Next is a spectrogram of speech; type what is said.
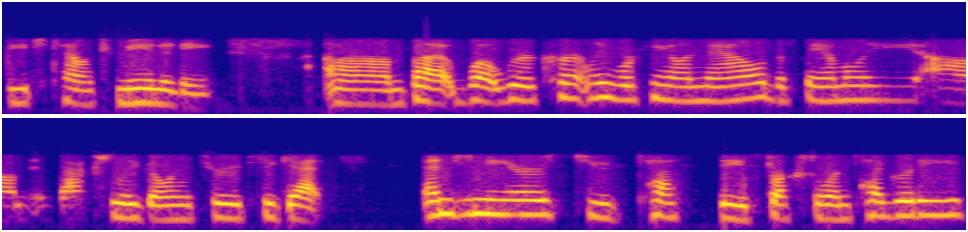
beach town community. Um, but what we're currently working on now, the family um, is actually going through to get engineers to test the structural integrity.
